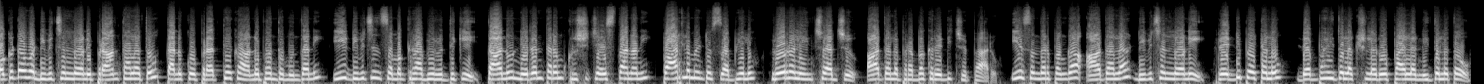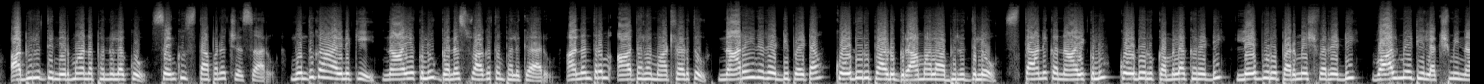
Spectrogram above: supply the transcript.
ఒకటవ డివిజన్లోని ప్రాంతాలతో తనకు ప్రత్యేక అనుబంధం ఉందని ఈ డివిజన్ సమగ్రాభివృద్ధికి తాను నిరంతరం కృషి చేస్తానని పార్లమెంటు సభ్యులు రూరల్ ఇన్ఛార్జ్ ఆదాల ప్రభకర్రెడ్డి చెప్పారు. ఈ సందర్భంగా ఆదాల డివిజన్లోని రెడ్డిపేటలో డెబ్బై ఐదు లక్షల రూపాయల నిధులతో అభివృద్ధి నిర్మాణ పనులకు శంకుస్థాపన చేశారు. ముందుగా ఆయనకి నాయకులు ఘన స్వాగతం పలికారు. అనంతరం ఆదాల మాట్లాడుతూ నారాయణరెడ్డిపేట కోడూరుపాడు గ్రామాల అభివృద్ధిలో స్థానిక నాయకులు కోడూరు కమలాకరెడ్డి లేబూరు పరమేశ్వర్రెడ్డి వాల్మేటి లక్ష్మీ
